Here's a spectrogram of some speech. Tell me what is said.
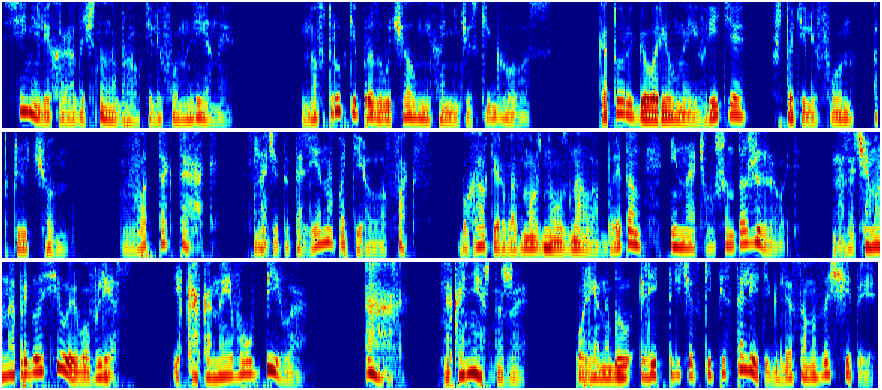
Сеня лихорадочно набрал телефон Лены. Но в трубке прозвучал механический голос, который говорил на иврите, что телефон отключен. Вот так-так. Значит, это Лена поделала факс. Бухгалтер, возможно, узнал об этом и начал шантажировать. Но зачем она пригласила его в лес? И как она его убила? Ах, ну конечно же. У Лены был электрический пистолетик для самозащиты.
